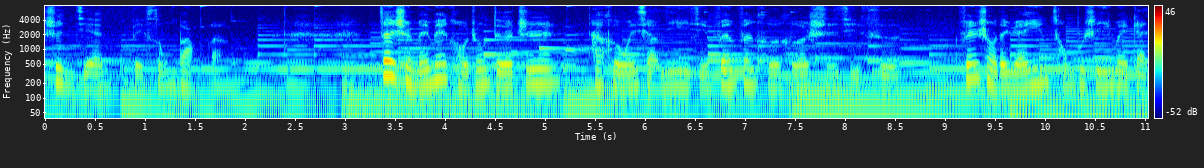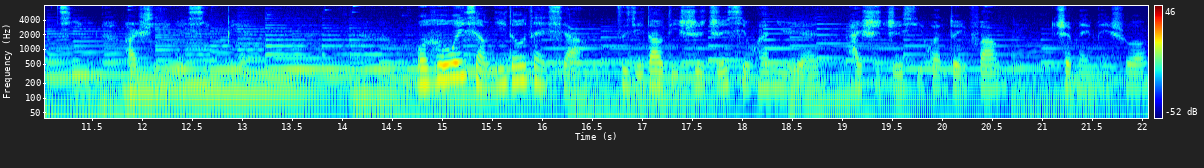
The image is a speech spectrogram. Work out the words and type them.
瞬间被松绑了。在沈梅梅口中得知。他和文小妮已经分分合合十几次，分手的原因从不是因为感情，而是因为性别。我和文小妮都在想，自己到底是只喜欢女人，还是只喜欢对方？沈妹妹说：“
